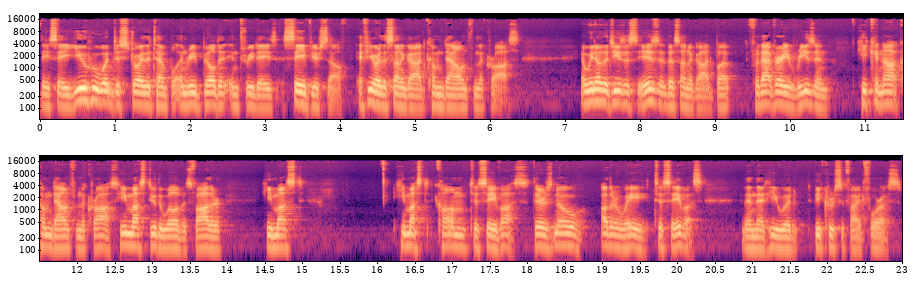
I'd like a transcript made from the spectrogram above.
they say, You who would destroy the temple and rebuild it in three days, save yourself. If you are the Son of God, come down from the cross. And we know that Jesus is the Son of God, but for that very reason, he cannot come down from the cross. He must do the will of his Father. He must, he must come to save us. There's no other way to save us than that he would be crucified for us.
